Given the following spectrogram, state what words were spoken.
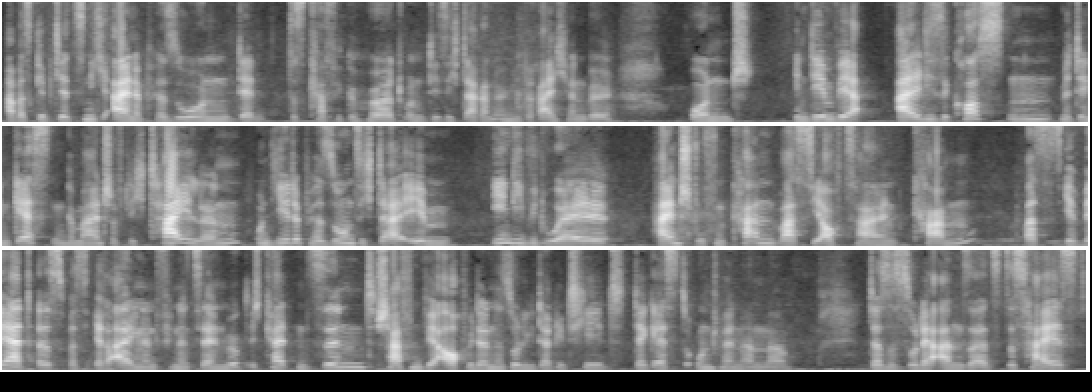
Aber es gibt jetzt nicht eine Person, der das Kaffee gehört und die sich daran irgendwie bereichern will. Und indem wir all diese Kosten mit den Gästen gemeinschaftlich teilen und jede Person sich da eben individuell einstufen kann, was sie auch zahlen kann, was es ihr wert ist, was ihre eigenen finanziellen Möglichkeiten sind, schaffen wir auch wieder eine Solidarität der Gäste untereinander. Das ist so der Ansatz. Das heißt,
